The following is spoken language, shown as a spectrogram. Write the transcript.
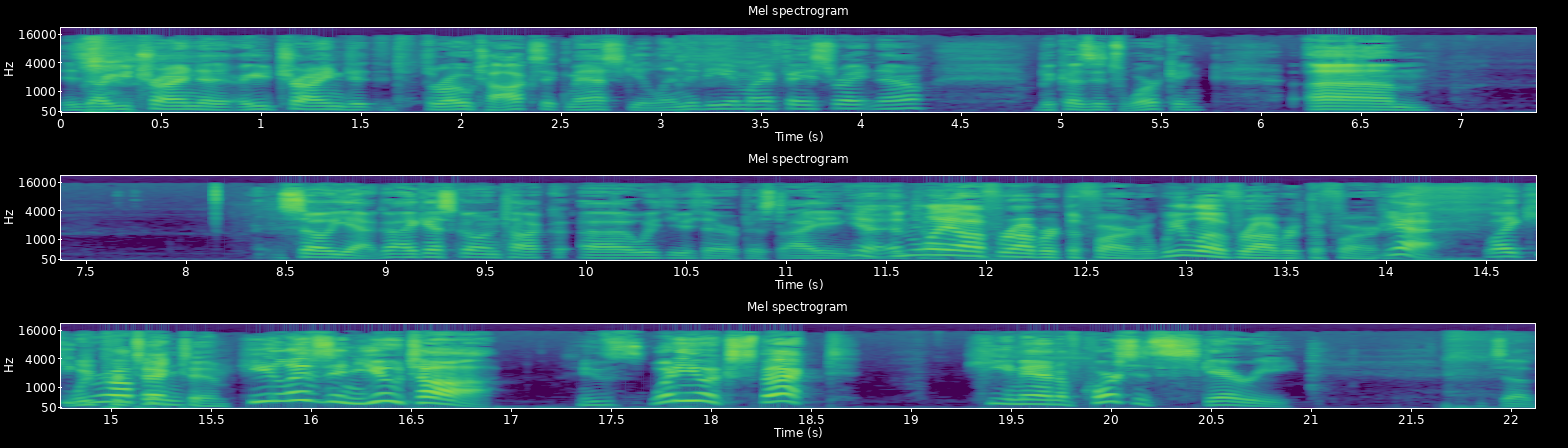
Is are you trying to are you trying to throw toxic masculinity in my face right now? Because it's working. Um, so yeah, go- I guess go and talk uh, with your therapist. I Yeah, and lay off Robert the Farter. We love Robert the Farter. Yeah, like he We grew up protect in- him. He lives in Utah. He's What do you expect? He Man, of course it's scary. It's a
